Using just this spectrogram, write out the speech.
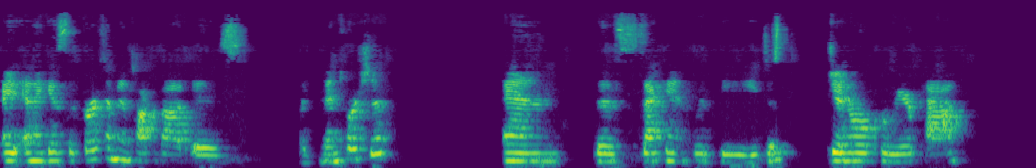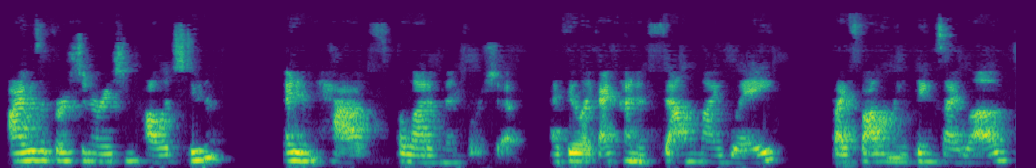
and I guess the first I'm going to talk about is like mentorship. And the second would be just general career path. I was a first generation college student. I didn't have a lot of mentorship. I feel like I kind of found my way by following things I loved,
